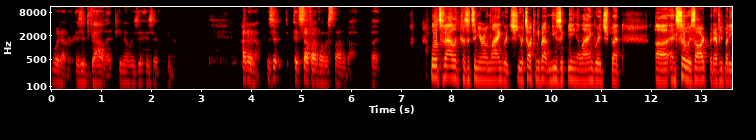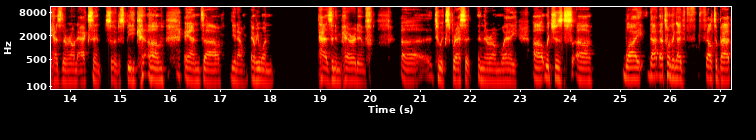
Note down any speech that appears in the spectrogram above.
whatever is it valid you know is it is it you know i don't know is it it's stuff i've always thought about but Well, it's valid because it's in your own language. You were talking about music being a language, but uh, and so is art. But everybody has their own accent, so to speak, um, and uh, you know everyone has an imperative uh, to express it in their own way, uh, which is uh, why that, that's one thing I've felt about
